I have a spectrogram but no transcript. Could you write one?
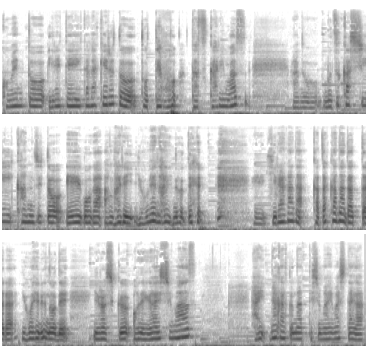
コメントを入れていただけるととっても助かります。あの難しい漢字と英語があまり読めないので、えー、ひらがなカタカナだったら読めるのでよろしくお願いします。はい長くなってしまいましたが、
